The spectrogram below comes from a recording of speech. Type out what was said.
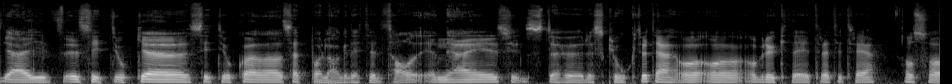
jeg sitter, jo ikke, sitter, jo ikke, og har sett på laget ditt i detalj. Men jeg syns det høres klokt ut, jeg, å, å, å bruke det i 33. Og så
